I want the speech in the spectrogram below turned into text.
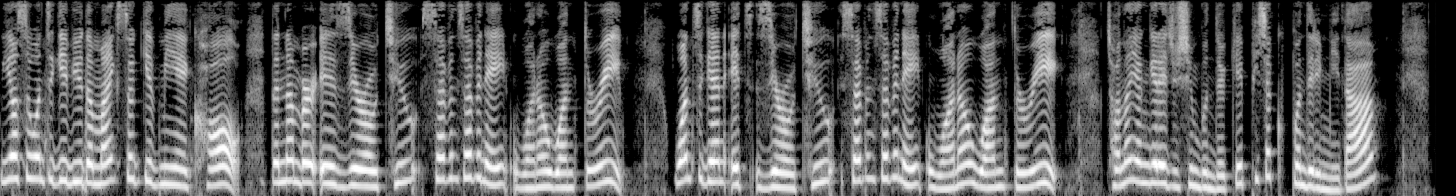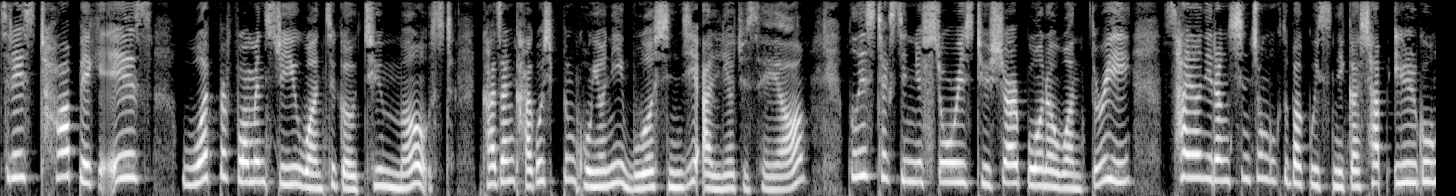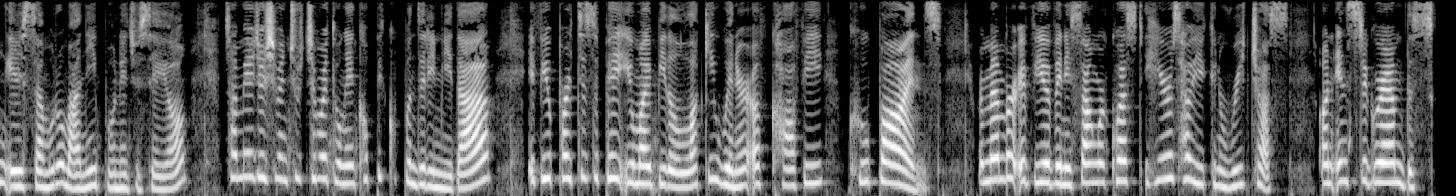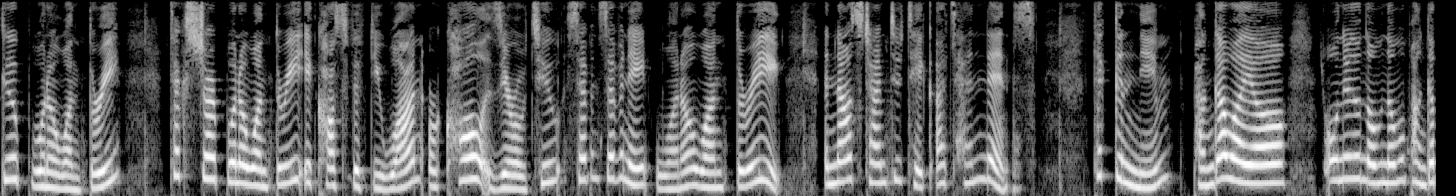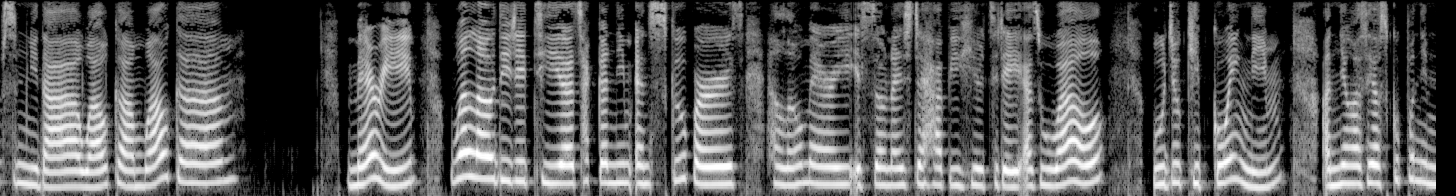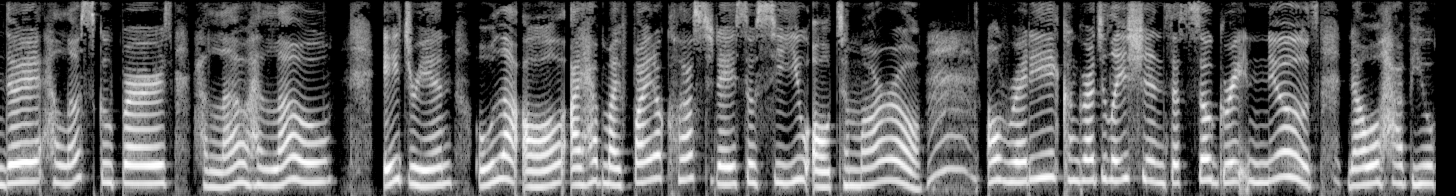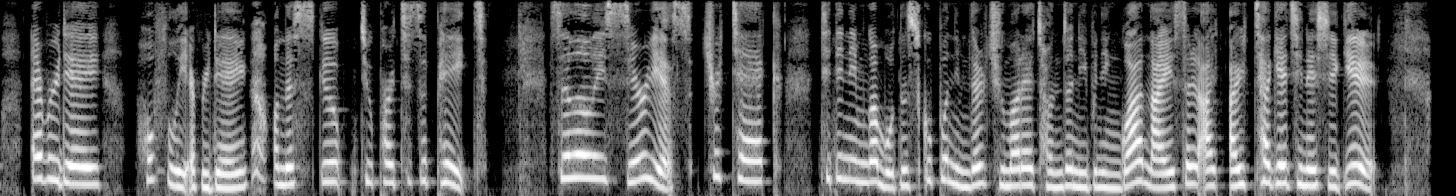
We also want to give you the mic, so give me a call. The number is 02-778-1013. Once again, it's 02-778-1013. 전화 연결해 주신 분들께 피자 쿠폰 드립니다. Today's topic is What performance do you want to go to most? 가장 가고 싶은 공연이 무엇인지 알려주세요. Please text in your stories to sharp1013. 사연이랑 신청곡도 받고 있으니까 샵 1013으로 많이 보내주세요. 참여해주시면 추첨을 통해 커피 쿠폰 드립니다. If you participate, you might be the lucky winner of coffee coupons. Remember, if you have any song requests, here's how you can reach us. On Instagram, the scoop 1013. Text sharp 1013, it costs 51, or call 02 778 1013. And now it's time to take attendance. 태근님, 반가워요. 오늘도 너무너무 반갑습니다. Welcome, welcome. Mary, hello DJ Tia, 작가님 and Scoopers. Hello Mary, it's so nice to have you here today as well. 우주 keep going님, 안녕하세요 스쿠퍼님들. Hello Scoopers. Hello, hello. Adrian, hola all. I have my final class today, so see you all tomorrow. Already? Congratulations. That's so great news. Now we'll have you every day hopefully every day on this scoop to participate. Silly Serious, 출첵. TD님과 모든 스쿠퍼님들 주말의 전전 이브닝과 나잇을 아, 알차게 지내시길.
